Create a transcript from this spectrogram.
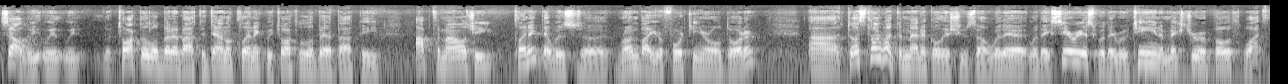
So we, we, we talked a little bit about the dental clinic. We talked a little bit about the ophthalmology clinic that was uh, run by your 14-year-old daughter. Uh, let's talk about the medical issues, though. Were they were they serious? Were they routine? A mixture of both? What?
